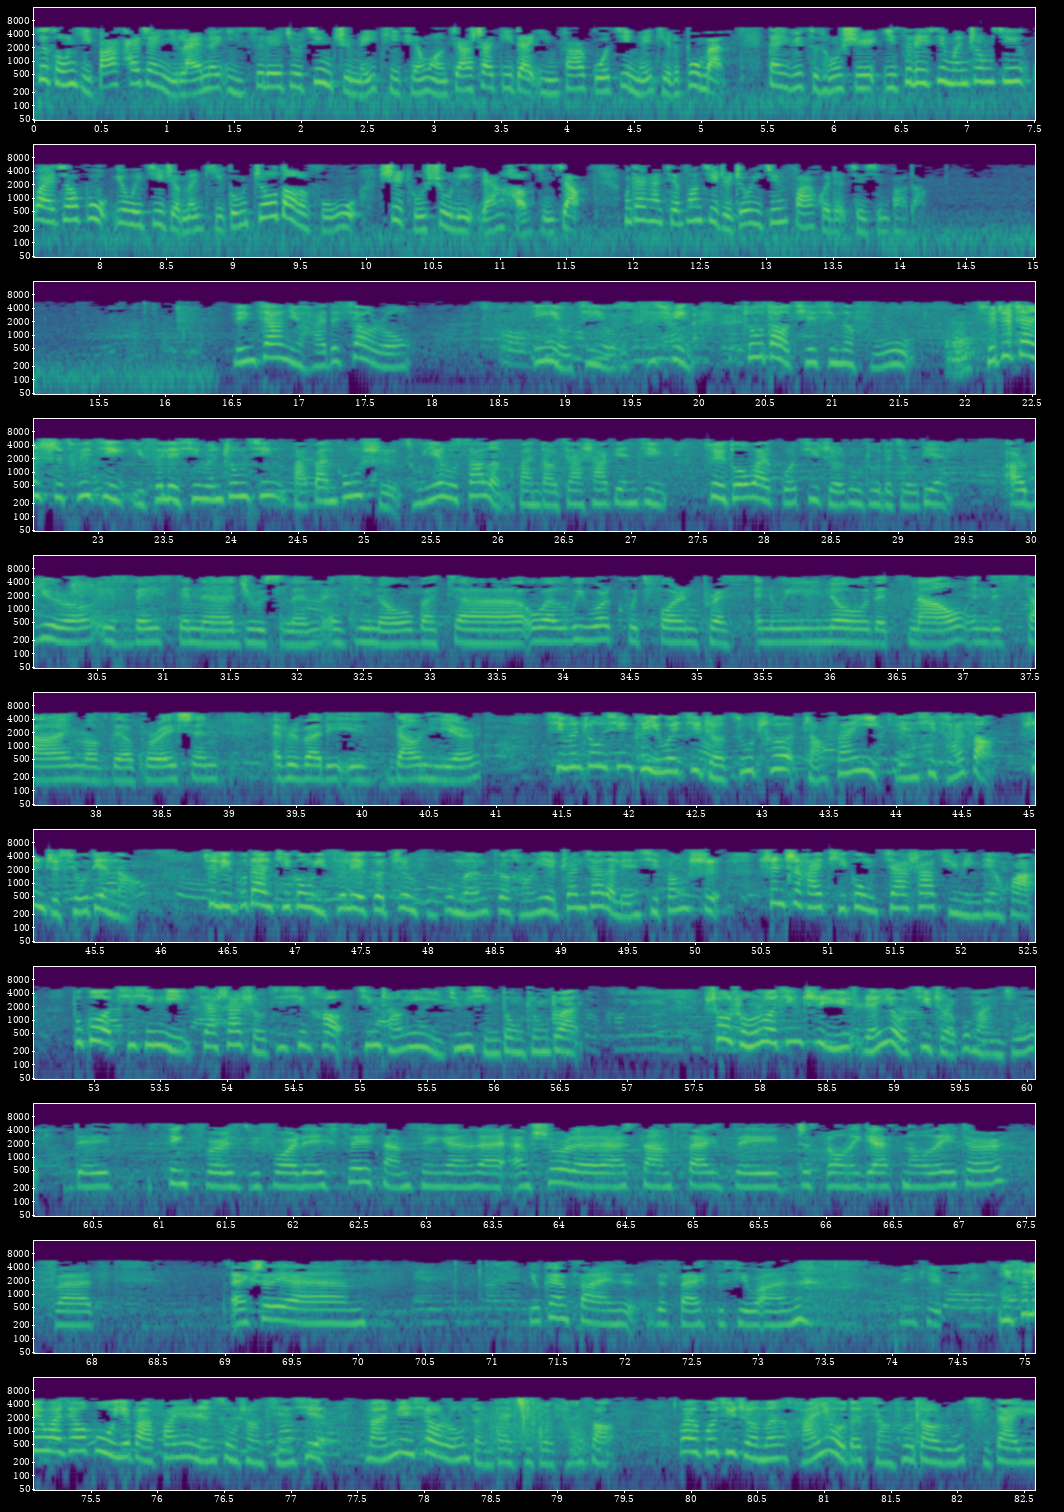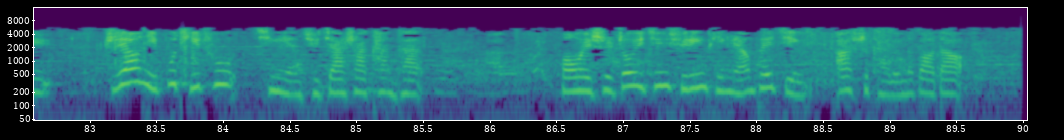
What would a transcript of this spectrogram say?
自从以巴开战以来呢，以色列就禁止媒体前往加沙地带，引发国际媒体的不满。但与此同时，以色列新闻中心、外交部又为记者们提供周到的服务，试图树立良好形象。我们看看前方记者周义军发回的最新报道。邻家女孩的笑容。应有尽有的资讯，周到贴心的服务。随着战事推进，以色列新闻中心把办公室从耶路撒冷搬到加沙边境最多外国记者入住的酒店。Our bureau is based in Jerusalem, as you know, but well, we work with foreign press, and we know that now, in this time of the operation, everybody is down here. 新闻中心可以为记者租车、找翻译、联系采访，甚至修电脑。这里不但提供以色列各政府部门、各行业专家的联系方式，甚至还提供加沙居民电话。不过提醒你，加沙手机信号经常因以军行动中断。受宠若惊之余，仍有记者不满足。They think first before they say something, and I'm sure there are some facts they just only get know later. But actually, um, you can find the facts if you want. Thank you. 以色列外交部也把发言人送上前线，满面笑容等待记者采访。外国记者们罕有的享受到如此待遇，只要你不提出亲眼去加沙看看。黄伟是周玉清、徐林平、梁培景、阿什凯伦的报道。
